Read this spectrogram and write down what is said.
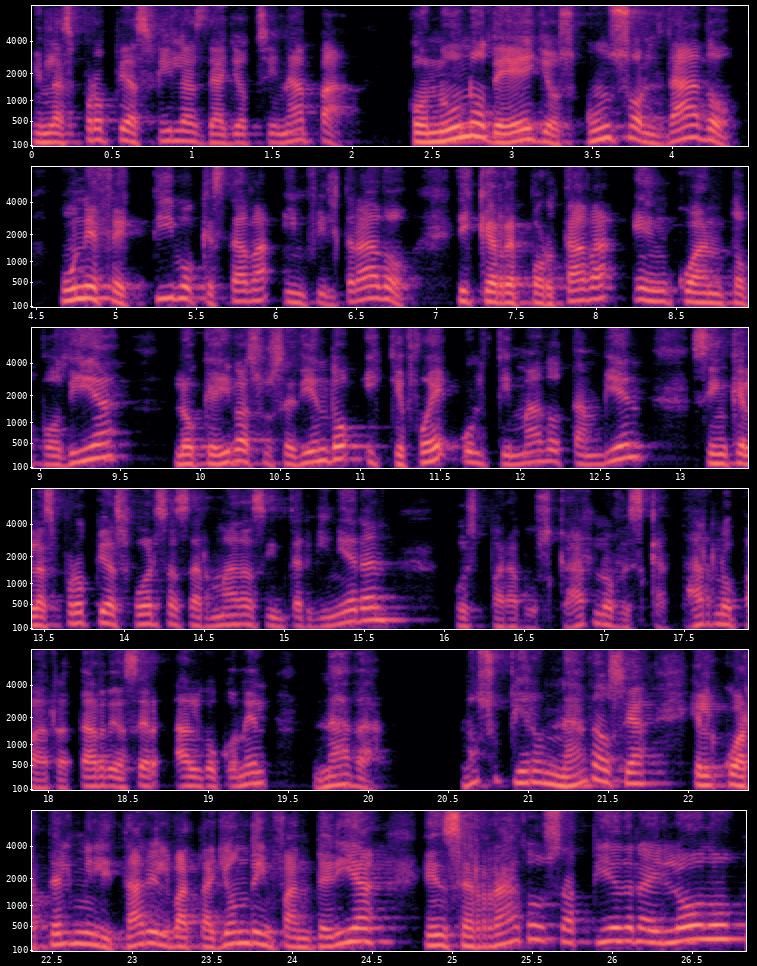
en las propias filas de Ayotzinapa, con uno de ellos, un soldado, un efectivo que estaba infiltrado y que reportaba en cuanto podía lo que iba sucediendo y que fue ultimado también sin que las propias Fuerzas Armadas intervinieran, pues para buscarlo, rescatarlo, para tratar de hacer algo con él. Nada, no supieron nada, o sea, el cuartel militar, el batallón de infantería, encerrados a piedra y lodo,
